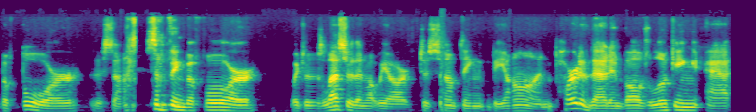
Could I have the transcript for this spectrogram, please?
before the sun, something before which was lesser than what we are to something beyond. Part of that involves looking at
